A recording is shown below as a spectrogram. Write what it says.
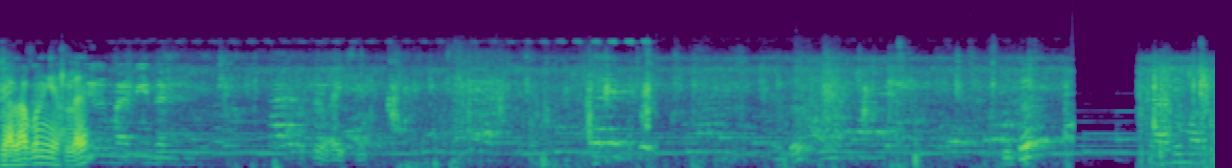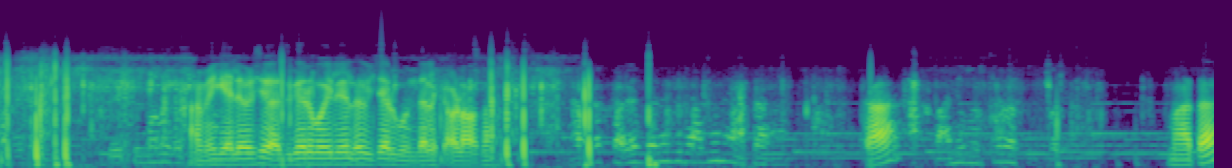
ज्याला पण घेतलाय. आम्ही गेल्या वर्षी अजगर बैलेला विचार गोंधळ केवढा होता. का? मग आता?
